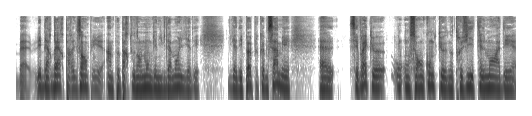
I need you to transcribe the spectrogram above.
ben, les Berbères, par exemple, et un peu partout dans le monde, bien évidemment, il y a des, il y a des peuples comme ça, mais c'est vrai qu'on on se rend compte que notre vie est tellement à des,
